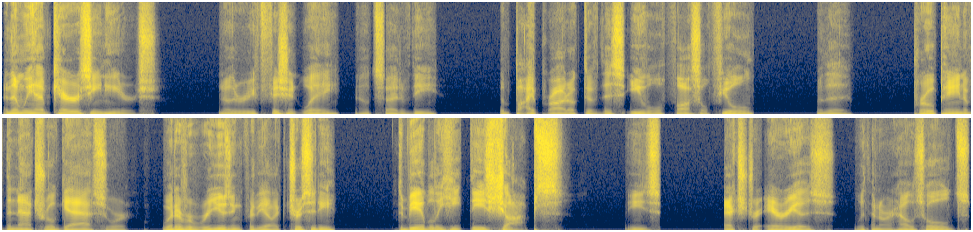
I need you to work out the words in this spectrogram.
And then we have kerosene heaters, another efficient way outside of the the byproduct of this evil fossil fuel, or the propane of the natural gas, or whatever we're using for the electricity, to be able to heat these shops, these extra areas within our households,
